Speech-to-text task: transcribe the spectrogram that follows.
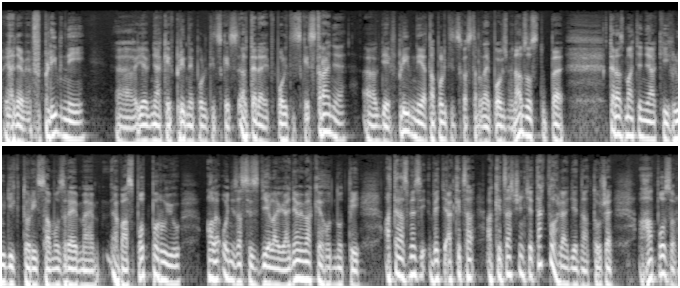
ja neviem, vplyvný, e, je v nejakej vplyvnej politickej, teda je v politickej strane, kde je vplyvný a tá politická strana je povedzme na zostupe. Teraz máte nejakých ľudí, ktorí samozrejme vás podporujú ale oni zase zdieľajú, ja neviem, aké hodnoty. A teraz medzi, viete, a keď, sa, a keď začnete takto hľadiť na to, že aha, pozor,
